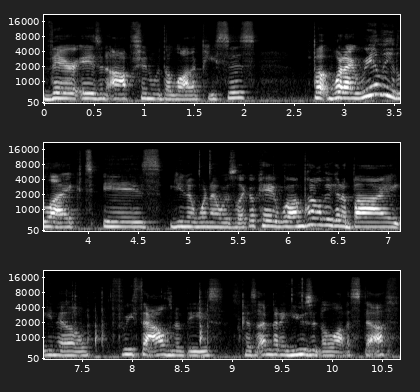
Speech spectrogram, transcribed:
there is an option with a lot of pieces. But what I really liked is, you know, when I was like, okay, well, I'm probably going to buy, you know, 3,000 of these because I'm going to use it in a lot of stuff.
